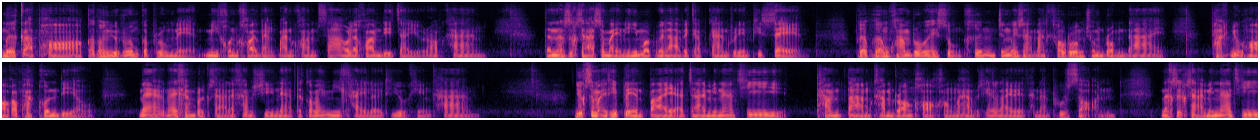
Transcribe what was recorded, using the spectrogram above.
เมื่อกลับหอ ก็ต้องอยู่ร่วมกับรูเมทมีคนคอยแบ่งปันความเศร้าและความดีใจอยู่รอบข้าง แต่นักศึกษาสมัยนี้หมดเวลาไปกับการเรียนพิเศษ พื่อเพิ่มความรู้ให้สูงขึ้น จึงไม่สามารถเข้าร่วมชมรมได้ พักอยู่หอก็พักคนเดียว แม้ได้คำปรึกษาและคำชี้แนะ แต่ก็ไม่มีใครเลยที่อยู่เคียงข้าง ยุคสมัยที่เปลี่ยนไปอาจารย์มีหน้าที่ทำตามคำร้องขอของมหาวิทยาลัยในฐานะผู้สอน นักศึกษามีหน้าที่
